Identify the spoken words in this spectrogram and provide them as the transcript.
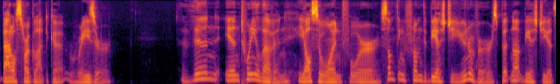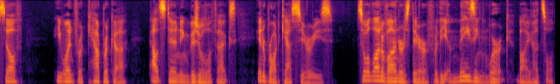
Battlestar Galactica Razor. Then in 2011, he also won for something from the BSG universe, but not BSG itself. He won for Caprica, Outstanding Visual Effects in a broadcast series. So a lot of honors there for the amazing work by Hutzel.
